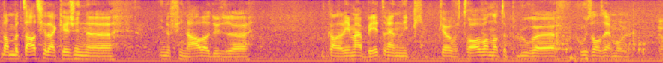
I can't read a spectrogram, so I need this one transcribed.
dan betaalt je dat cash in, uh, in de finale. Dus het kan alleen maar beter en ik, ik heb er vertrouwen van dat de ploeg goed zal zijn morgen. Ja.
